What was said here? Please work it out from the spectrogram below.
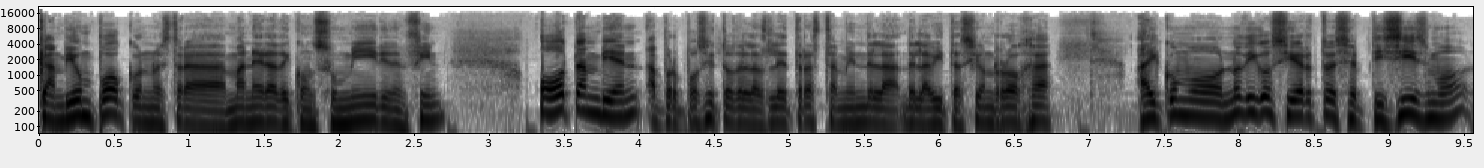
cambió un poco nuestra manera de consumir y en fin. O también, a propósito de las letras también de la, de la habitación roja, hay como, no digo cierto escepticismo,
